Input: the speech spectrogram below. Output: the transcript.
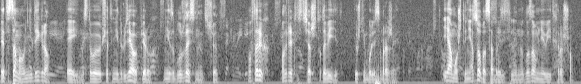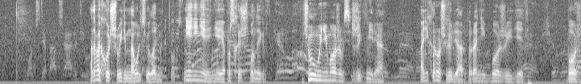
Это самое, он не доиграл. Эй, мы с тобой вообще-то не друзья, во-первых. Не заблуждайся на этот счет. Во-вторых, он вряд ли сейчас что-то видит. И уж тем более соображает. Я, может, и не особо сообразительный, но глаза у меня видят хорошо. А давай хочешь выйдем на улицу и уладим этот вопрос. Не-не-не, не, я просто хочу, чтобы он доиграл. Почему мы не можем жить в мире, а? Они хорошие люди, Артур. Они божьи дети. Божьи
